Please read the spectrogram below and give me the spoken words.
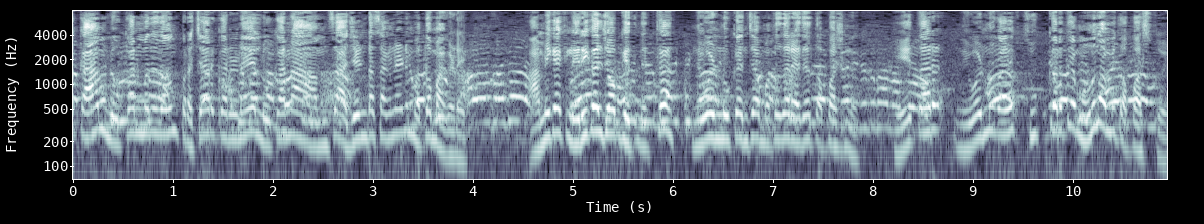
काम लोकांमध्ये जाऊन प्रचार करणे लोकांना आमचा अजेंडा सांगणे आणि मतं मागणे. आम्ही काय क्लेरिकल जॉब घेतलेत का? निवडणुकांच्या मतदार याद्या तपासणे. हे तर निवडणूक आयोग चूक करते म्हणून आम्ही तपासतोय.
